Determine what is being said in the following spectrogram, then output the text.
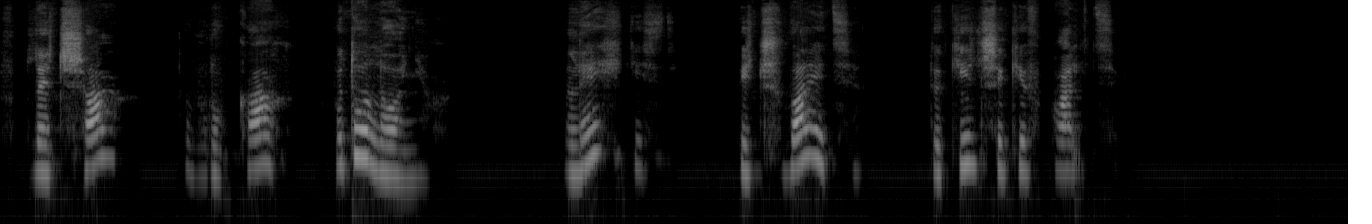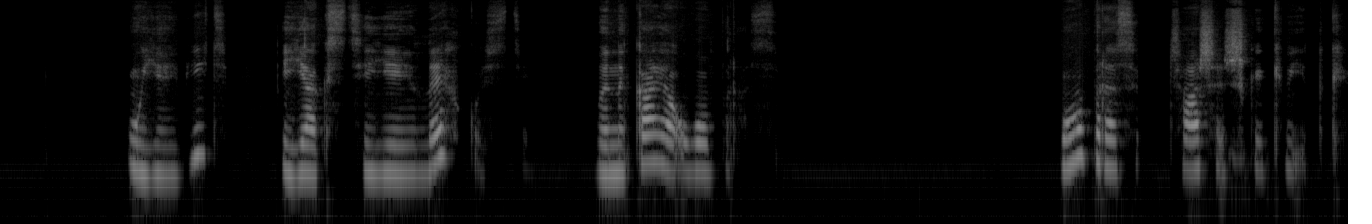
в плечах, в руках, в долонях. Легкість відчувається до кінчиків пальців. Уявіть, як з цієї легкості виникає образ. Образ чашечки квітки.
